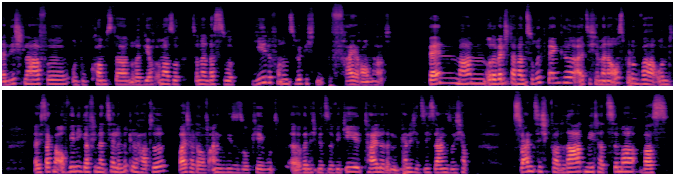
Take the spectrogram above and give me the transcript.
wenn ich schlafe und du kommst dann oder wie auch immer so, sondern dass so jede von uns wirklich einen Freiraum hat. Wenn man, oder wenn ich daran zurückdenke, als ich in meiner Ausbildung war und ich sag mal, auch weniger finanzielle Mittel hatte, war ich halt darauf angewiesen, so, okay, gut, äh, wenn ich mir jetzt eine WG teile, dann kann ich jetzt nicht sagen, so, ich habe 20 Quadratmeter Zimmer, was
